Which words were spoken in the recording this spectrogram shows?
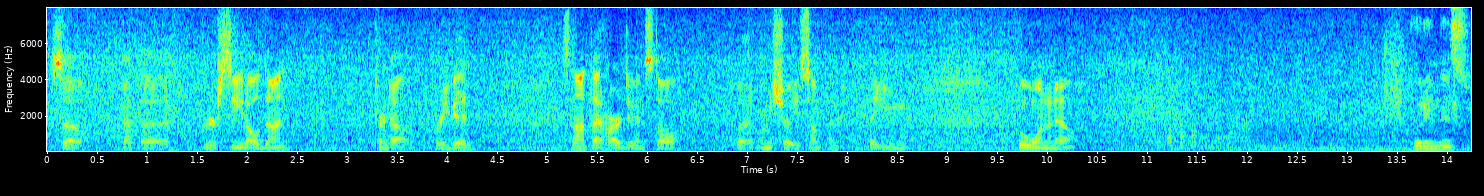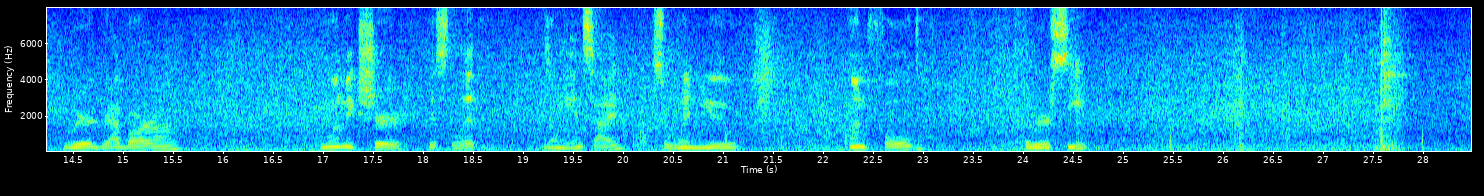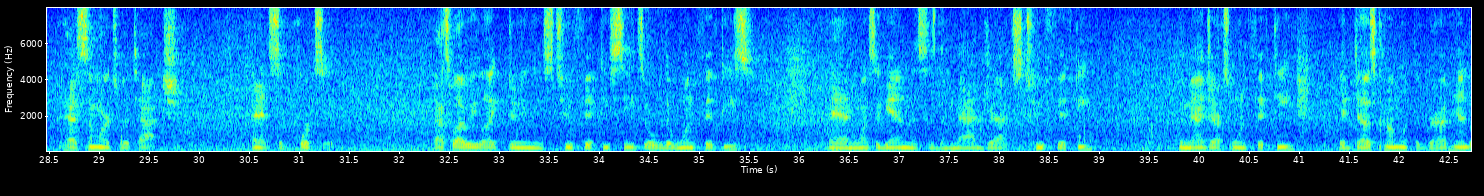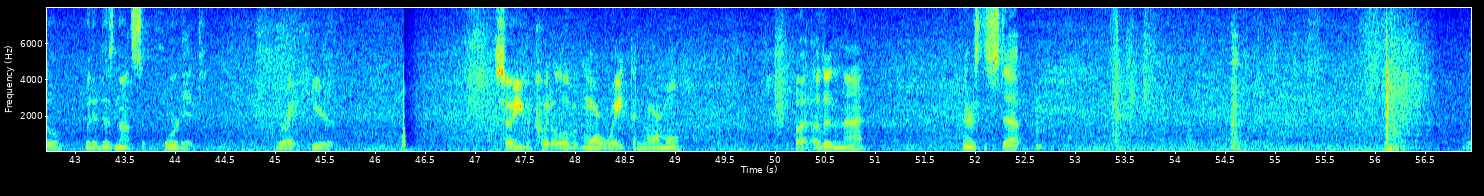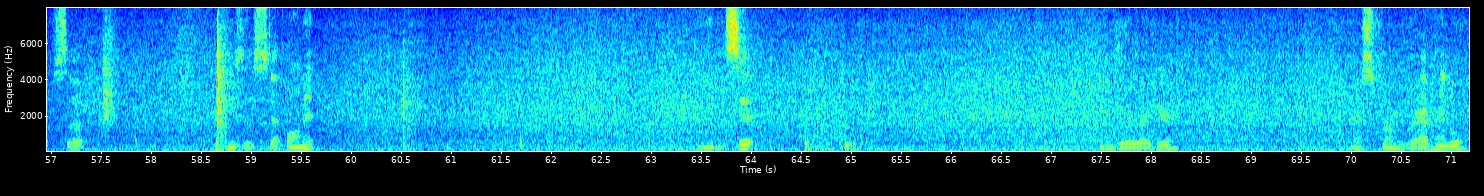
So got the rear seat all done. Turned out pretty good. It's not that hard to install, but let me show you something that you will want to know. Putting this rear grab bar on, you want to make sure this lip is on the inside, so when you unfold the rear seat, it has somewhere to attach and it supports it. That's why we like doing these 250 seats over the 150s. And once again, this is the Madjax 250. The Madjax 150 it does come with the grab handle, but it does not support it right here. So you could put a little bit more weight than normal. But other than that, there's the step. Lifts up. Easily step on it. You can sit. Enjoy right here. Nice firm grab handle.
